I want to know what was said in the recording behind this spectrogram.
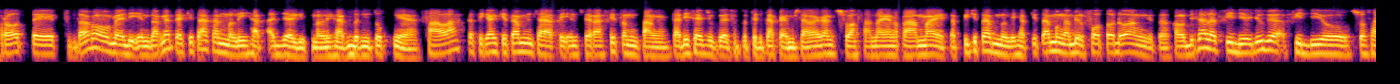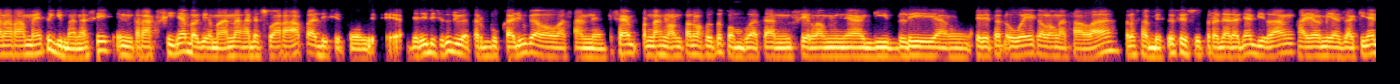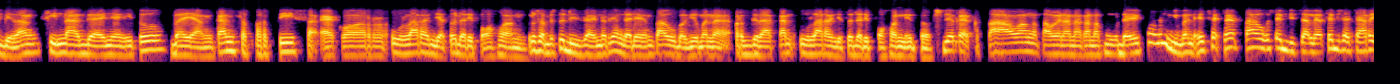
rotate. Sementara kalau main di internet ya kita akan melihat aja gitu, melihat bentuknya. Salah ketika kita mencari inspirasi tentang tadi saya juga sempat cerita kayak misalnya kan suasana yang ramai, tapi kita melihat kita mengambil foto doang gitu. Kalau bisa lihat video juga, video suasana ramai itu gimana sih? Interaksinya bagaimana? Ada suara apa di situ gitu ya. Jadi di situ juga terbuka juga wawasannya. Saya pernah nonton waktu itu pembuatan filmnya Ghibli yang Spirited Away kalau nggak salah. Terus habis itu si sutradaranya bilang, Hayao Miyazaki-nya bilang, si naganya itu bayangkan seperti seekor ular yang jatuh dari pohon. Terus habis itu desainernya nggak ada yang tahu bagaimana pergerakan ular yang jatuh dari pohon itu. Terus dia kayak ketawa, ngetawa ngetawain anak-anak muda itu kan gimana? Eh, saya, saya tahu, saya bisa lihat, saya bisa cari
